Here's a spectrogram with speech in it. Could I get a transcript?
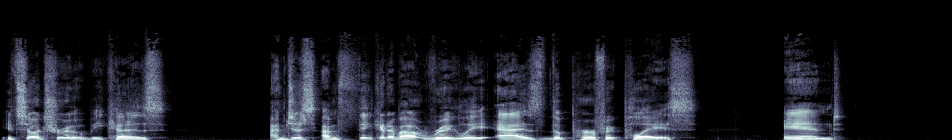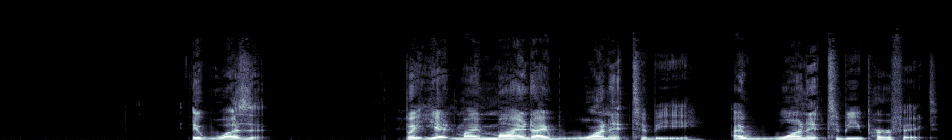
It's so true because I'm just I'm thinking about Wrigley as the perfect place, and it wasn't. But yet in my mind, I want it to be. I want it to be perfect.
